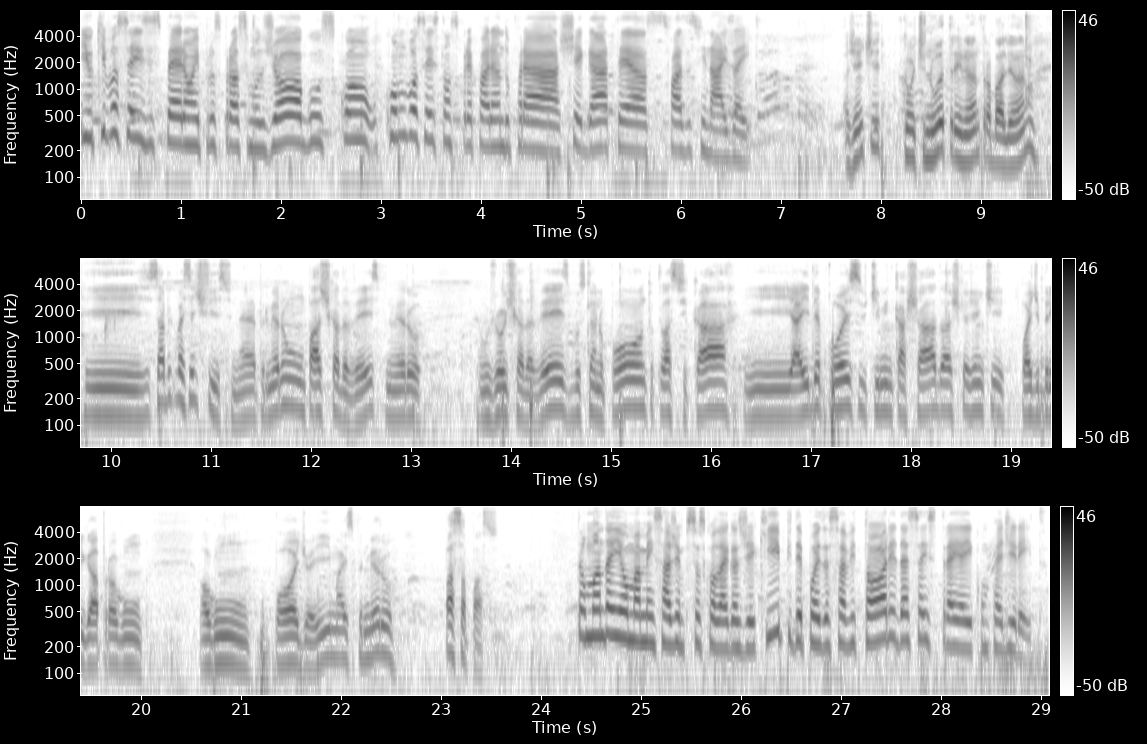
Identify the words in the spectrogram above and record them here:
E o que vocês esperam aí para os próximos jogos? Como, como vocês estão se preparando para chegar até as fases finais aí? A gente continua treinando, trabalhando e sabe que vai ser difícil, né? Primeiro um passo de cada vez, primeiro um jogo de cada vez, buscando ponto, classificar e aí depois o time encaixado, acho que a gente pode brigar por algum algum pódio aí, mas primeiro passo a passo. Então manda aí uma mensagem para seus colegas de equipe depois dessa vitória e dessa estreia aí com o pé direito.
